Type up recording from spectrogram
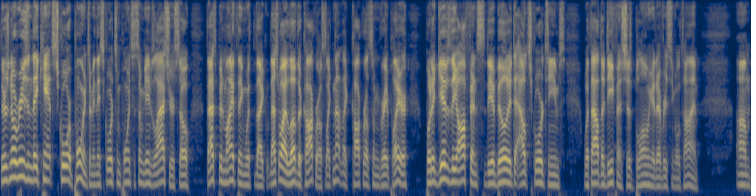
There's no reason they can't score points. I mean, they scored some points in some games last year, so that's been my thing with like that's why I love the Cockrells. Like not like Cockrell's some great player, but it gives the offense the ability to outscore teams without the defense just blowing it every single time. Um,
